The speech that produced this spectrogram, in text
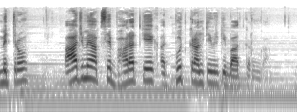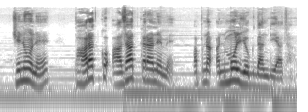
मित्रों, आज मैं आपसे भारत के एक अद्भुत क्रांतिवीर की बात करूँगा, जिन्होंने भारत को आज़ाद कराने में अपना अनमोल योगदान दिया था।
